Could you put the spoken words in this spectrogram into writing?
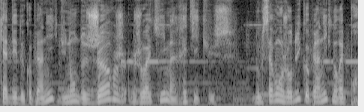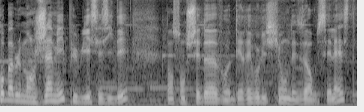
cadet de Copernic du nom de Georges Joachim Reticus. Nous le savons aujourd'hui, Copernic n'aurait probablement jamais publié ses idées dans son chef-d'œuvre des révolutions des orbes célestes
